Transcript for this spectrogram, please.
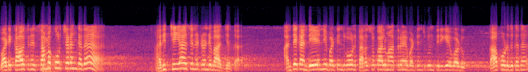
వాటికి కావాల్సిన సమకూర్చడం కదా. అది చేయాల్సినటువంటి బాధ్యత. అంతేకాని దేన్ని పట్టించుకోకుండా తన సుఖాలు మాత్రమే పట్టించుకుని తిరిగేవాడు కాకూడదు కదా.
